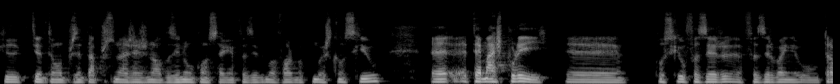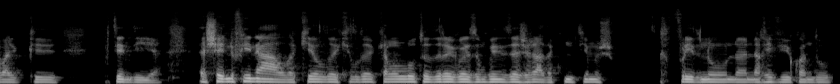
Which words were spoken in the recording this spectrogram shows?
que, que, tentam apresentar personagens novas e não conseguem fazer de uma forma como este conseguiu. Uh, até mais por aí. Uh, conseguiu fazer, fazer bem o trabalho que pretendia. Achei no final aquele, aquele, aquela luta de dragões um bocadinho exagerada, como tínhamos referido no, na, na, review quando,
